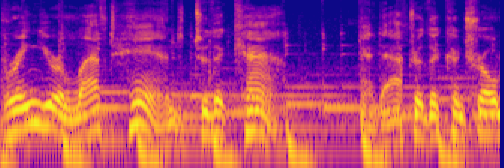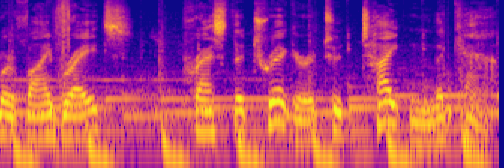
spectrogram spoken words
bring your left hand to the cap, and after the controller vibrates, press the trigger to tighten the cap.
